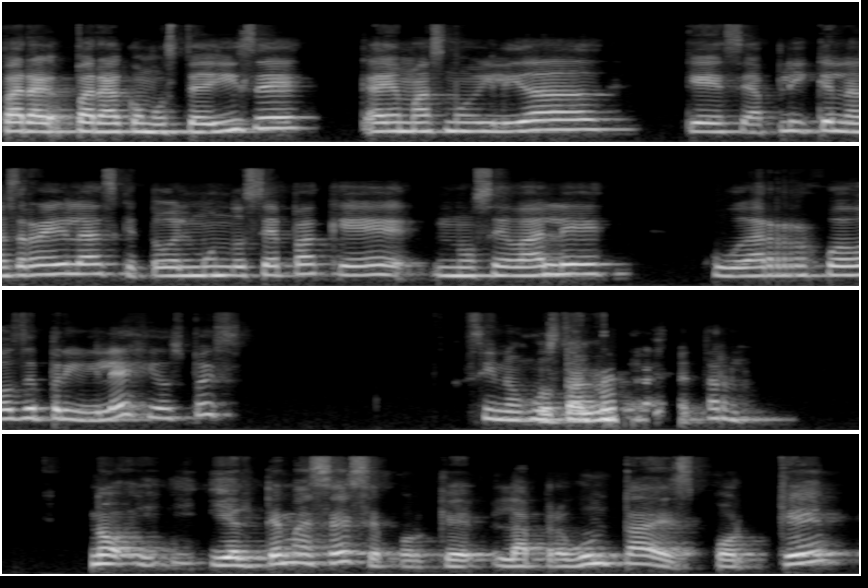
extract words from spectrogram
para, para, como usted dice, que haya más movilidad, que se apliquen las reglas, que todo el mundo sepa que no se vale jugar juegos de privilegios, pues, sino justamente respetarlo. No, y, y el tema es ese, porque la pregunta es, ¿por qué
